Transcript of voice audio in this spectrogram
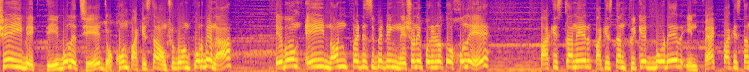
সেই ব্যক্তি বলেছে, যখন পাকিস্তান অংশগ্রহণ করবে না এবং এই নন পার্টিসিপেটিং নেশনে পরিণত হলে পাকিস্তানের, পাকিস্তান ক্রিকেট বোর্ডের ইনফ্যাক্ট পাকিস্তান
